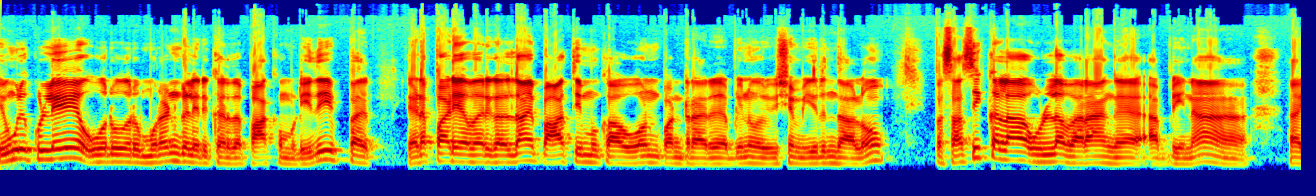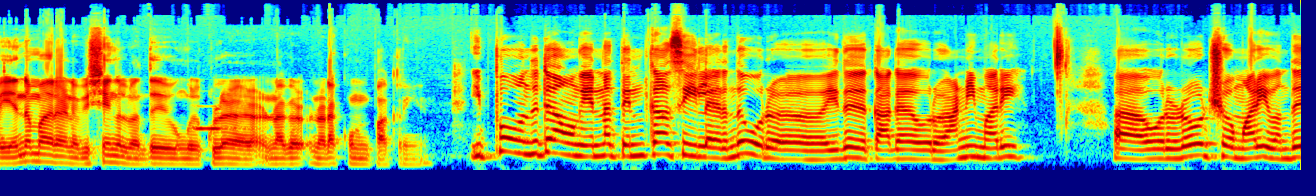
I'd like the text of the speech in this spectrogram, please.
இவங்களுக்குள்ளேயே ஒரு ஒரு முரண்கள் இருக்கிறத பார்க்க முடியுது. இப்போ எடப்பாடி அவர்கள் தான் இப்போ அதிமுக ஓன் பண்ணுறாரு அப்படின்னு ஒரு விஷயம் இருந்தாலும் இப்போ சசிகலா உள்ளே வராங்க அப்படின்னா எந்த என்ன மாதிரியான விஷயங்கள் வந்து உங்களுக்குள்ள நக நடக்கும்னு பார்க்குறீங்க? இப்போ வந்துட்டு அவங்க என்ன தென்காசியில இருந்து ஒரு இதுக்காக ஒரு அணி மாதிரி ஒரு ரோட் ஷோ மாதிரி வந்து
